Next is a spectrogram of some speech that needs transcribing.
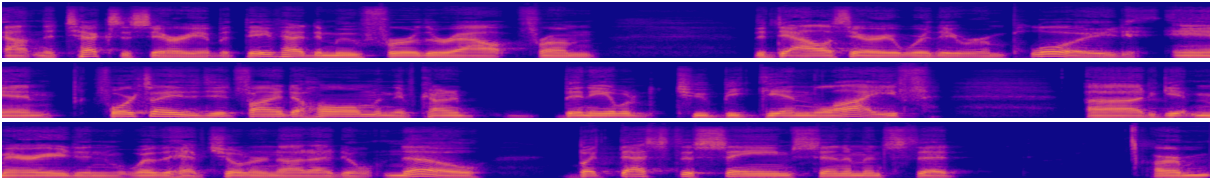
out in the Texas area, but they've had to move further out from the Dallas area where they were employed. And fortunately, they did find a home and they've kind of been able to begin life, uh, to get married. And whether they have children or not, I don't know but that's the same sentiments that are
